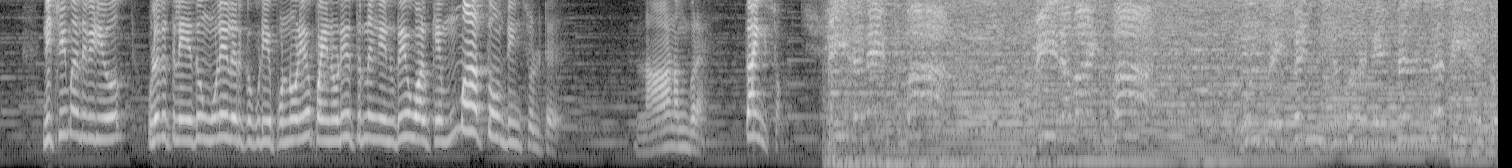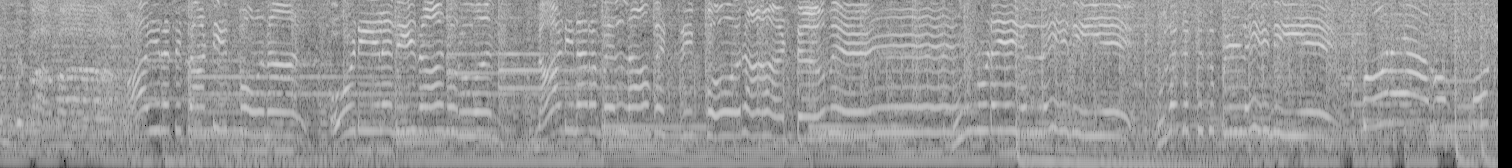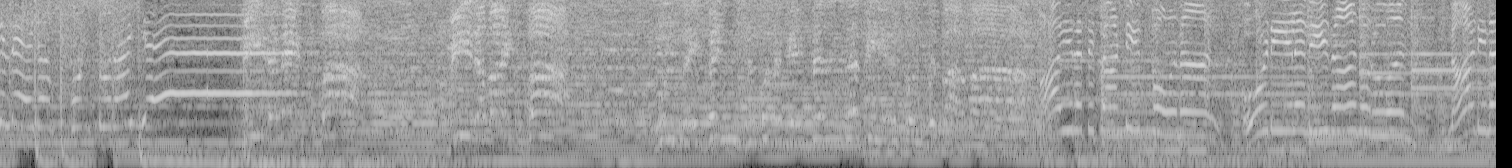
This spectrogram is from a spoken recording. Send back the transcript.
நிச்சயமாக இந்த வீடியோ உலகத்தில் ஏதோ மூலையில் இருக்கக்கூடிய பொண்ணோடையோ பையனோடையோ திருநங்கையினுடைய வாழ்க்கையை மாற்றும் அப்படின்னு சொல்லிட்டு நான் நம்புகிறேன் தேங்க்யூ ஸோ மச் தீர கொண்டு வா ஆயிரத்தை தாண்டி போனால் ஓடியில நீதான் ஒருவன். நாடி நரம்பெல்லாம் வெற்றி போராட்டமே. உன்னுடைய எல்லை நீயே. உலகத்துக்கு பிள்ளை நாடின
